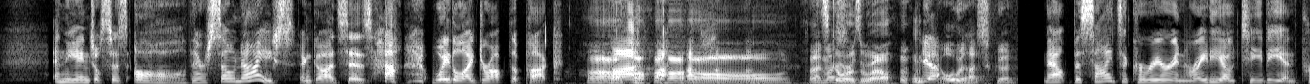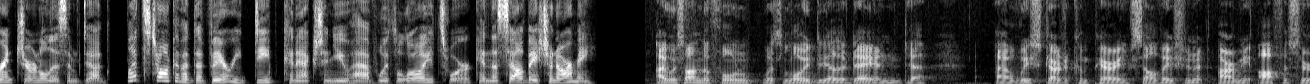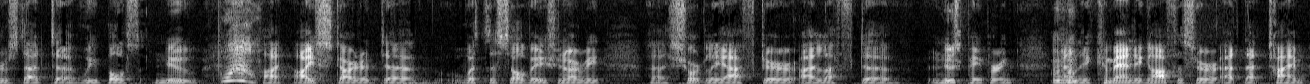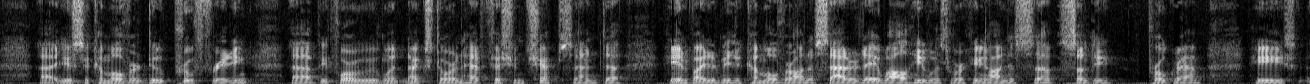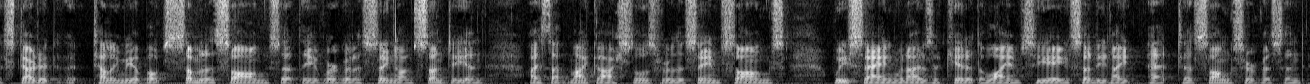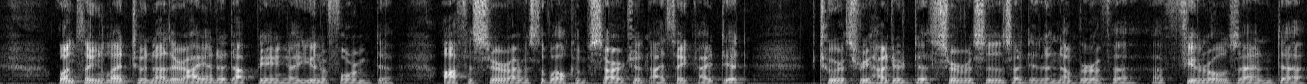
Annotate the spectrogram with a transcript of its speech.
And the angel says, Oh, they're so nice. And God says, Ha, wait till I drop the puck. Oh, that must- scores well. Yeah. Oh, that's good. Now, besides a career in radio, TV, and print journalism, Doug, let's talk about the very deep connection you have with Lloyd's work in the Salvation Army. I was on the phone with Lloyd the other day, and uh, uh, we started comparing Salvation Army officers that uh, we both knew. Wow. I, I started uh, with the Salvation Army uh, shortly after I left uh, newspapering, and the commanding officer at that time uh, used to come over and do proofreading uh, before we went next door and had fish and chips. And uh, he invited me to come over on a Saturday while he was working on his uh, Sunday program. He started uh, telling me about some of the songs that they were going to sing on Sunday, and I thought, my gosh, those were the same songs we sang when I was a kid at the YMCA Sunday night at uh, song service. And one thing led to another. I ended up being a uniformed uh, officer. I was the welcome sergeant. I think I did two or three hundred uh, services. I did a number of, uh, of funerals, and uh,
